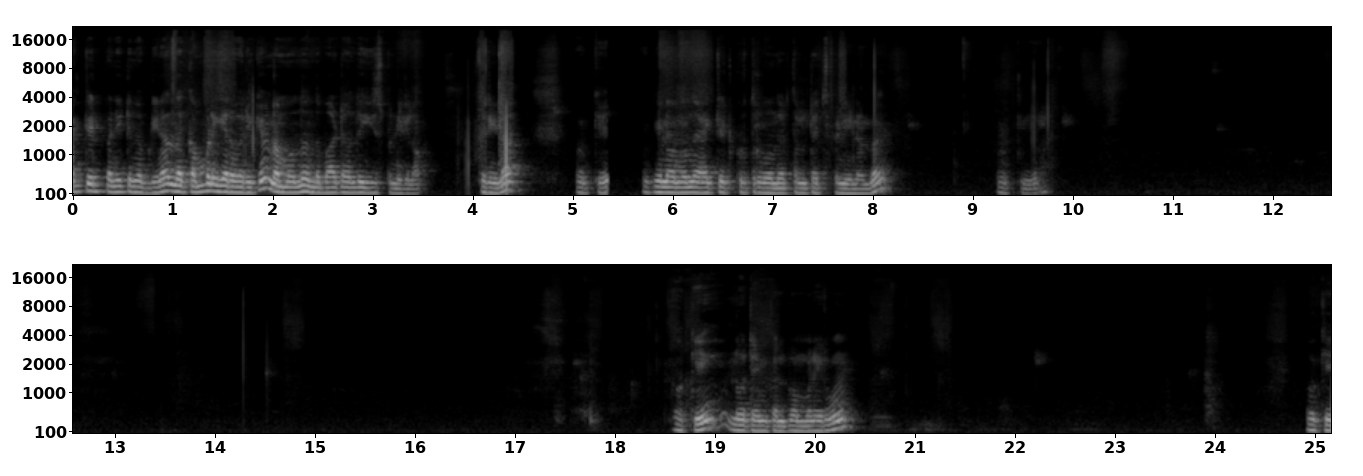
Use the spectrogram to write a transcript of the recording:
ஆக்டிவேட் பண்ணிட்டோங்க அப்படின்னா அந்த கம்பெனிக்கிற வரைக்கும் நம்ம வந்து இந்த பாட்டை வந்து யூஸ் பண்ணிக்கலாம். சரிங்களா? ஓகே ஓகே நம்ம வந்து ஆக்டிவேட் கொடுத்துருவோம் அந்த இடத்துல டச் பண்ணி நம்ம. ஓகே ஓகே இன்னொரு டைம் கன்ஃபார்ம் பண்ணிடுவோம். ஓகே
